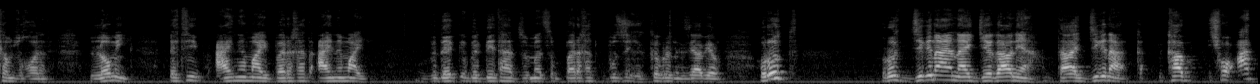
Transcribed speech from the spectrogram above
ከም ዝኾነት ሎሚ። እቲ ዓይኒ በረኸት ዓይኒ ብዴታት ዝመፅእ በረኸት ብዙሕ ክብርን እግዚኣብሔር ሩት ሩት ጅግና ናይ ጀጋን እያ እታ ጅግና ካብ ሸውዓተ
